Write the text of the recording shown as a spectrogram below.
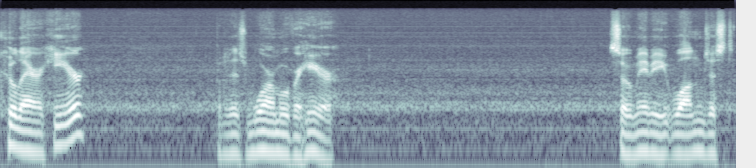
cool air here, but it is warm over here. So maybe one just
